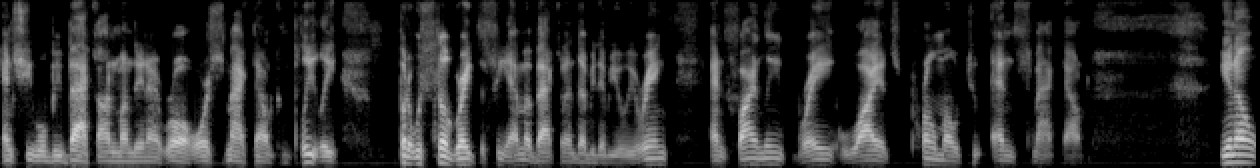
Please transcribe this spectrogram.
and she will be back on Monday Night Raw or SmackDown completely. But it was still great to see Emma back in the WWE ring. And finally, Bray Wyatt's promo to end SmackDown. You know,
